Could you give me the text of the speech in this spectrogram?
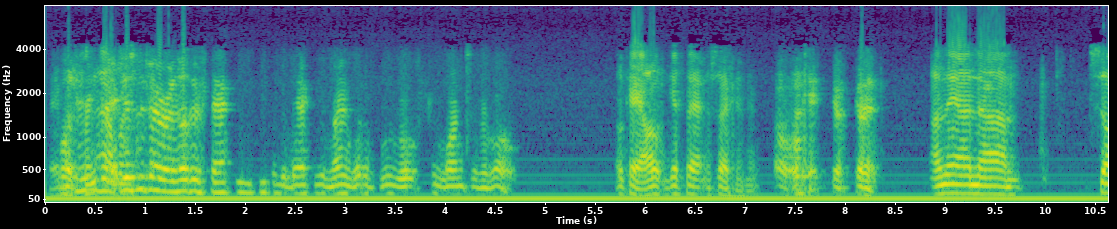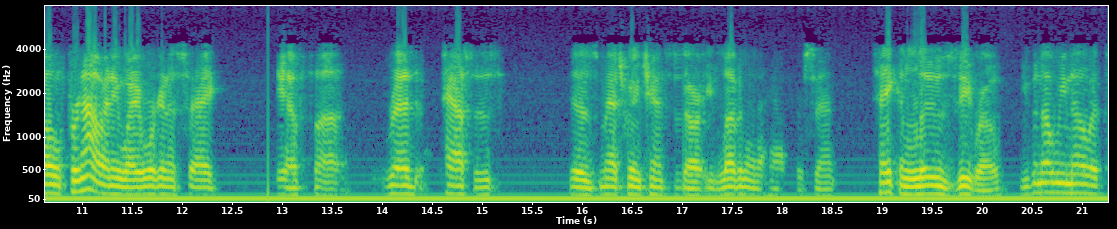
Okay? Well, isn't, now, there, isn't there another factor you keep in the back of your mind? What if blue rolls two ones in a row? Okay, I'll get to that in a second. Here. Oh, okay. Go, go ahead. And then, um, so for now anyway, we're going to say if uh, red passes, his match winning chances are 11.5%. Take and lose, zero, even though we know it's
